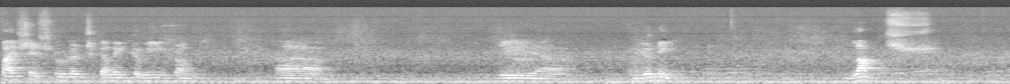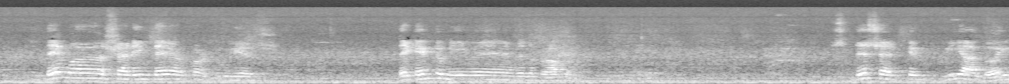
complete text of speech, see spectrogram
five, six students coming to me from uh, the uh, uni, Lux. They were studying there for two years. They came to me with a problem. They said, "If we are going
